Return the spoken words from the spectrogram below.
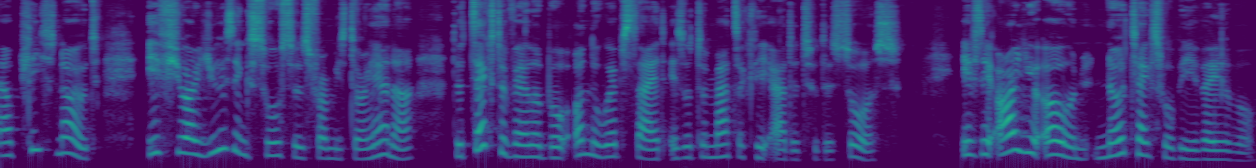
Now please note, if you are using sources from Historiana, the text available on the website is automatically added to the source. If they are your own, no text will be available.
